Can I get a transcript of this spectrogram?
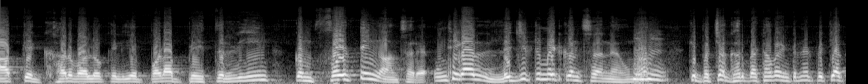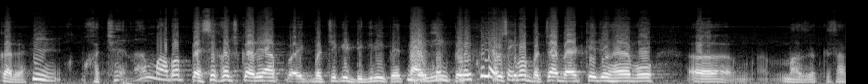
आपके घर वालों के लिए बड़ा बेहतरीन कंफर्टिंग आंसर है उनका लेजिटिमेट कंसर्न है हुमा कि बच्चा घर बैठा हुआ इंटरनेट पे क्या कर रहा है? हम्म। अच्छा है ना माँ बाप पैसे खर्च कर रहे हैं आप एक बच्चे की डिग्री पे तालीम पे और उसके बाद बच्चा बैठ के जो है वो माजरत के साथ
